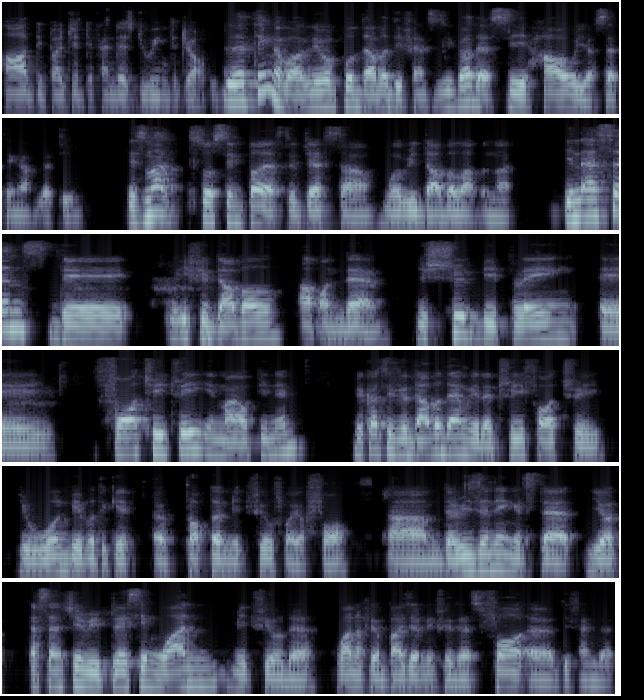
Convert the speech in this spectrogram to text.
are the budget defenders doing the job? The thing about Liverpool double defense is you got to see how you're setting up your team. It's not so simple as to just uh, will we double up or not. In essence, they if you double up on them, you should be playing a 4-3-3 in my opinion. Because if you double them with a 3-4-3, you won't be able to get a proper midfield for your four. Um, the reasoning is that you're essentially replacing one midfielder, one of your budget midfielders for a defender,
